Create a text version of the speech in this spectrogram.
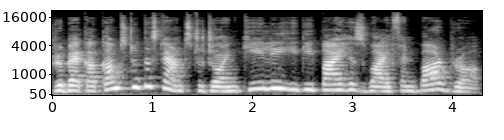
Rebecca comes to the stands to join Keeley, Higgy Pie, his wife, and Barbara.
